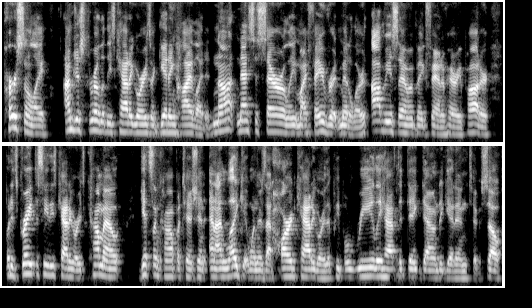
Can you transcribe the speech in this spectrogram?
personally, I'm just thrilled that these categories are getting highlighted. Not necessarily my favorite Middle Earth. Obviously, I'm a big fan of Harry Potter, but it's great to see these categories come out, get some competition, and I like it when there's that hard category that people really have to dig down to get into. So,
